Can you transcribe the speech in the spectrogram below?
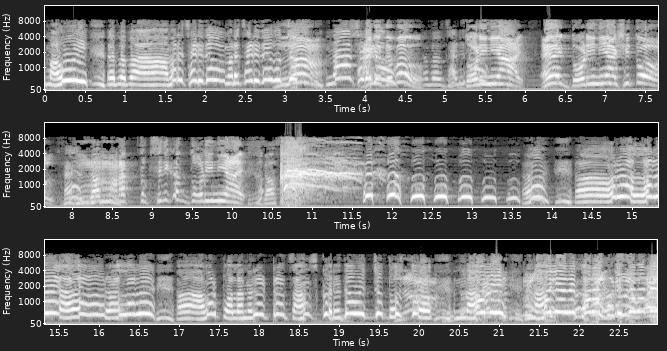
মাউই আমারে ছাড়ি দাও আমারে ছাড়ি দাও না ছাড়ি দেবো। দড়ি নিয়ে আয়। এই দড়ি নিয়ে শীতল। হ্যাঁ, মারাত্মক সিরিকাস দড়ি নিয়ে আয়। ওরে আল্লাহ রে আহ, ওরে আল্লাহ রে আহ, আমার পলানোর একটা চান্স করে দাও ইজ্জত দোস্ত না হলে না হলে আমি ধরা পড়ে যাব রে।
